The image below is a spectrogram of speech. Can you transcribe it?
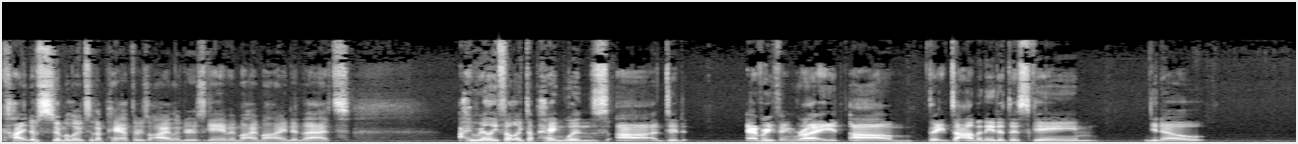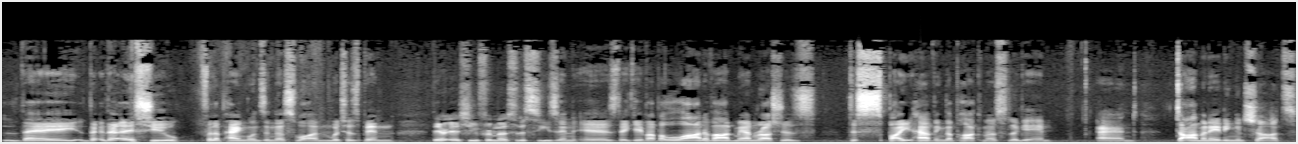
kind of similar to the Panthers Islanders game in my mind, in that I really felt like the Penguins uh, did everything right. Um, they dominated this game. You know, they the, the issue for the Penguins in this one, which has been their issue for most of the season, is they gave up a lot of odd man rushes despite having the puck most of the game and dominating in shots.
